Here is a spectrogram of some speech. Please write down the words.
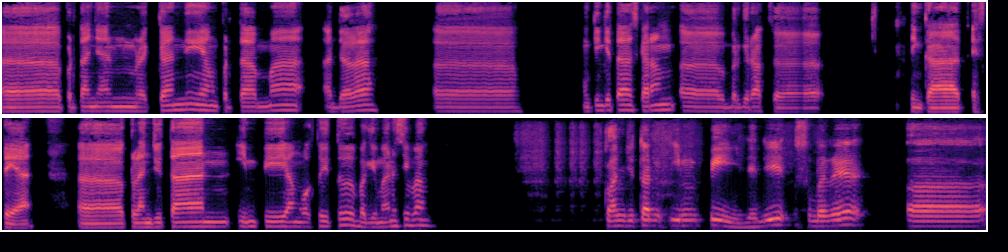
uh, pertanyaan mereka nih yang pertama adalah uh, mungkin kita sekarang uh, bergerak ke tingkat FT ya. Uh, kelanjutan impi yang waktu itu bagaimana sih bang? Kelanjutan impi, jadi sebenarnya uh,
